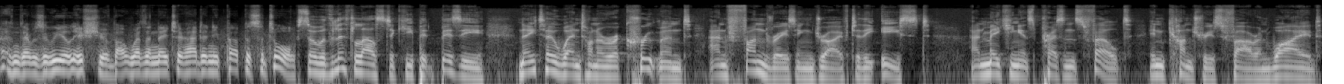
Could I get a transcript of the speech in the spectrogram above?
and there was a real issue about whether NATO had any purpose at all. So, with little else to keep it busy, NATO went on a recruitment and fundraising drive to the east, and making its presence felt in countries far and wide.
